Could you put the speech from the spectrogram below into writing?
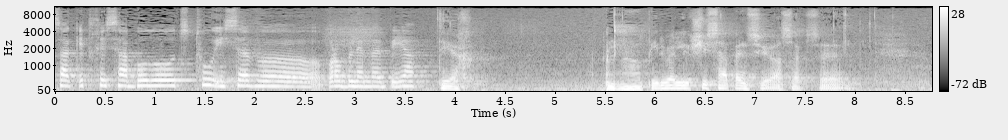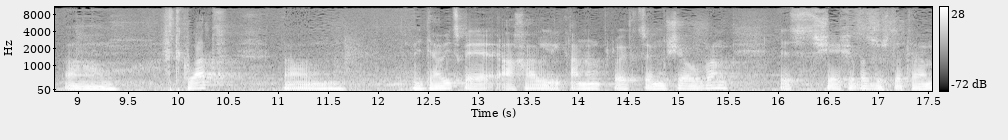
საკითხი საბოლოოდ თუ ისევ პრობლემებია? დიახ. პირველ რიგში საპენსიო ასაკზე აა ვთქვათ, მე დავიწყე ახალი კანონ პროექტზე მუშაობა, ეს შეეხება ზუსტად ამ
